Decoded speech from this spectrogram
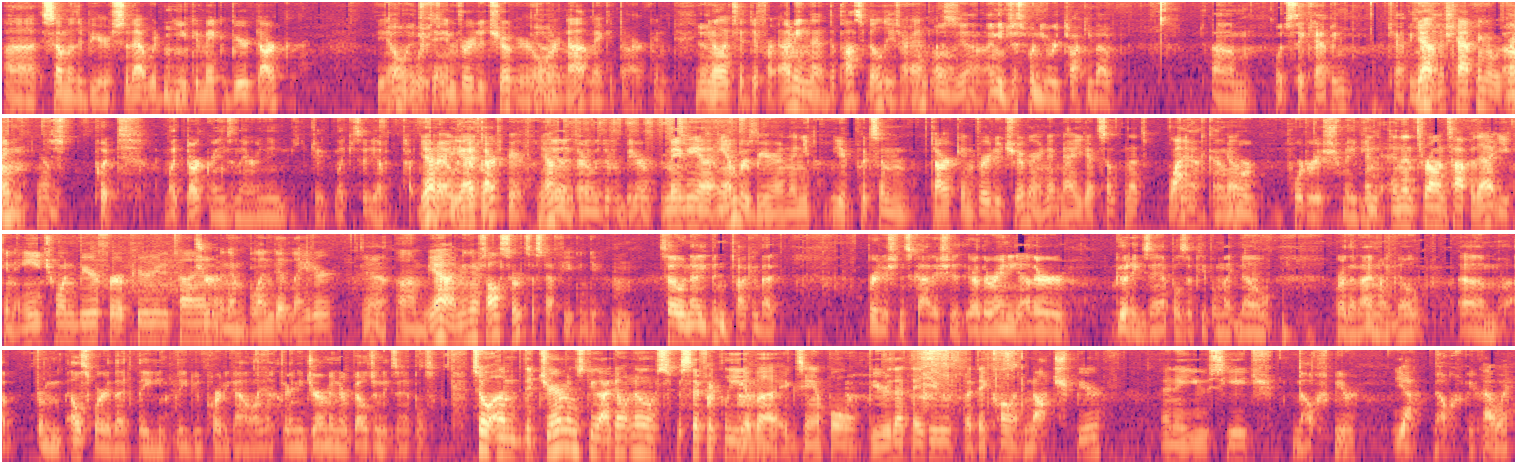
uh, some of the beers, so that would you could make a beer darker. You know, Mm-hmm. Oh, with the inverted sugar, Yeah. or not make it dark, and Yeah. you know, like I said, different. I mean, the, the possibilities are endless. Oh yeah. I mean, just when you were talking about, um, what'd you say, capping, capping yeah, mash? capping it with grain. Um, yeah, just put like dark grains in there, and then you, like you said, you have a t- yeah, you got dark beer. Yeah. yeah, entirely different beer. Maybe an amber beer, and then you you put some dark inverted sugar in it. Now you got something that's black. Yeah, kind of Yeah. more porterish, maybe. And, and then throw on top of that, you can age one beer for a period of time Sure. and then blend it later. yeah. Um, yeah, I mean, there's all sorts of stuff you can do. So now you've been talking about British and Scottish. Are there any other good examples that people might know, or that I might know, um, from elsewhere that they, they do party gala? Like, there any German or Belgian examples? So um, the Germans do. I don't know specifically of a example beer that they do, but they call it Notch beer, N A U C H. Nauchbier? Yeah, Nauchbier. that way.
